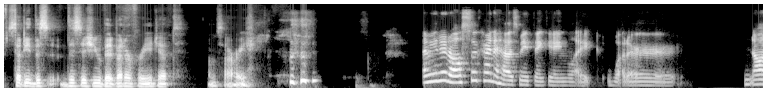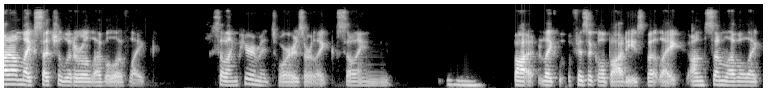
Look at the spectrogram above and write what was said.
studied this this issue a bit better for Egypt. I'm sorry. I mean, it also kind of has me thinking like, what are not on like such a literal level of like selling pyramid tours or like selling mm-hmm. bot like physical bodies, but like on some level, like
